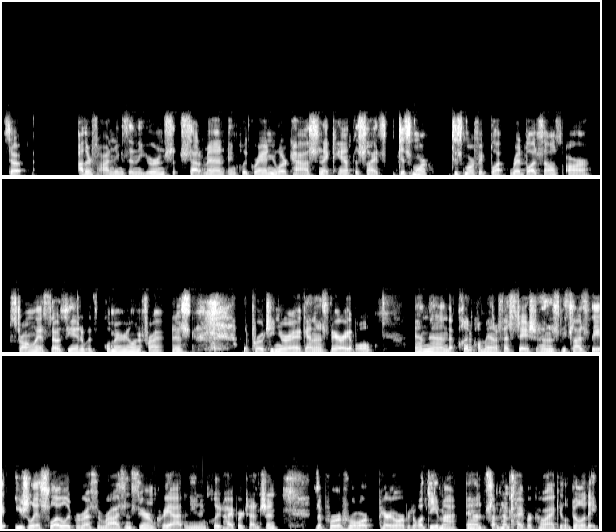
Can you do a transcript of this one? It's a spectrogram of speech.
So, other findings in the urine sediment include granular casts and acanthocytes. Dysmor- dysmorphic blood, red blood cells are strongly associated with glomerulonephritis. The proteinuria, again, is variable. And then the clinical manifestations, besides the usually a slowly progressive rise in serum creatinine, include hypertension, the peripheral periorbital edema, and sometimes hypercoagulability.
